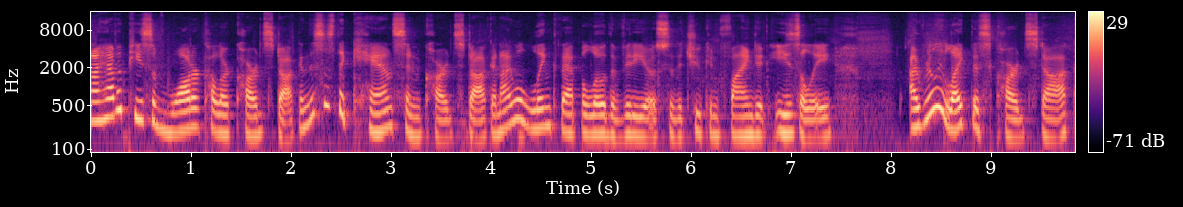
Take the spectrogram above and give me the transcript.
Now I have a piece of watercolor cardstock, and this is the Canson cardstock, and I will link that below the video so that you can find it easily. I really like this cardstock.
